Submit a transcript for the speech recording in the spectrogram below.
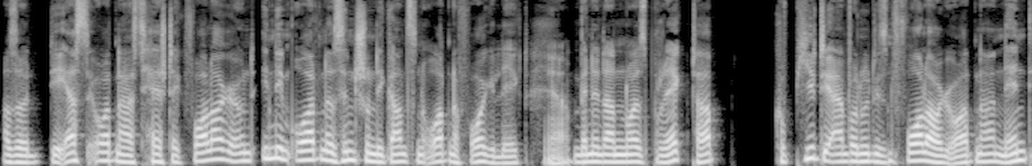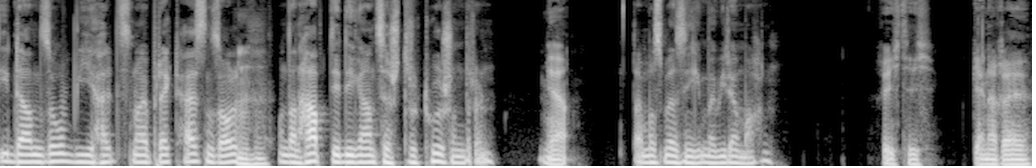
Also der erste Ordner heißt Hashtag Vorlage und in dem Ordner sind schon die ganzen Ordner vorgelegt. ja. Und wenn ihr dann ein neues Projekt habt, kopiert ihr einfach nur diesen Vorlageordner, nennt ihn dann so, wie halt das neue Projekt heißen soll. Mhm. Und dann habt ihr die ganze Struktur schon drin. Ja, Da muss man es nicht immer wieder machen. richtig. Generell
